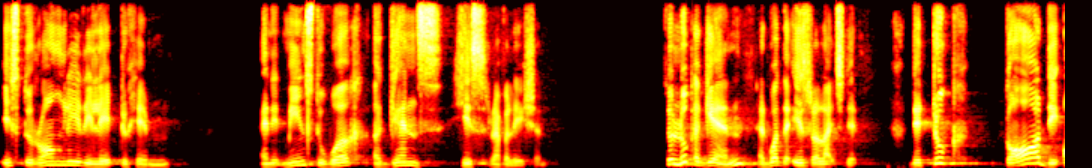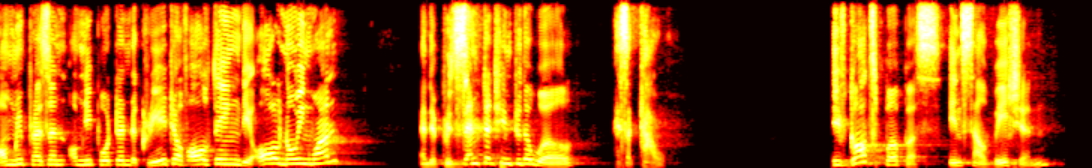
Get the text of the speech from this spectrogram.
is to wrongly relate to him, and it means to work against his revelation. So look again at what the Israelites did. They took God, the omnipresent, omnipotent, the creator of all things, the all knowing one, and they presented him to the world as a cow. If God's purpose in salvation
